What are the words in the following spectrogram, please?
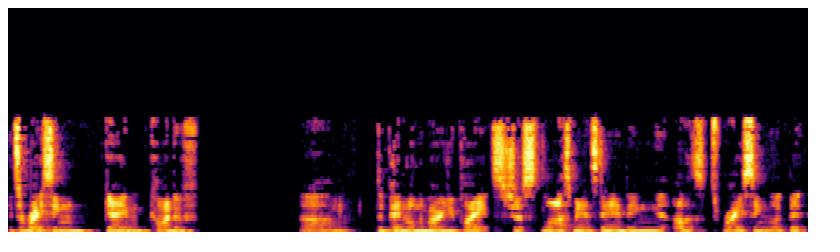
it's a racing game, kind of. Um, depending on the mode you play, it's just last man standing, and others it's racing. Like they,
